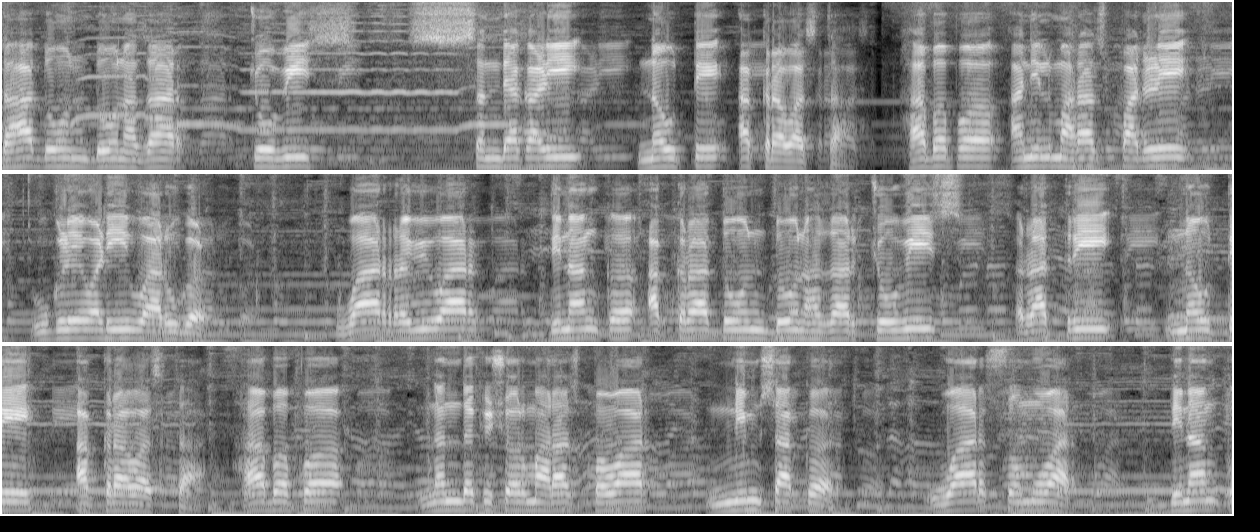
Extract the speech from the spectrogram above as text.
दहा दोन दोन हजार चोवीस. संध्याकाळी नऊ ते अकरा वाजता. हा बप अनिल महाराज पाडळे उगळेवाडी वारुगड. वार रविवार दिनांक अकरा दोन दोन हजार चोवीस रात्री नऊ ते अकरा वाजता. हा बप नंदकिशोर महाराज पवार निमसाकर. वार सोमवार दिनांक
